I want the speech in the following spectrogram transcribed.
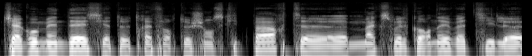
Thiago Mendes, il y a de très fortes chances qu'il parte. Euh, Maxwell Cornet va-t-il euh,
